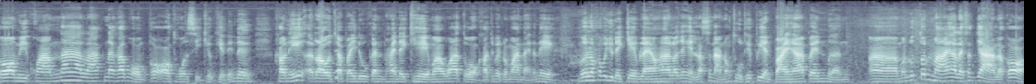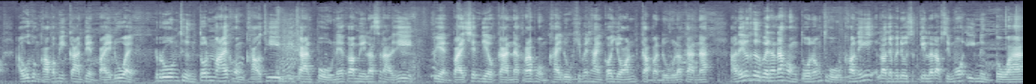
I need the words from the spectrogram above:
ก็มีความน่ารักนะครับผมก็ออกโทนสีเขียวๆนิดนึง คราวนี้เราจะไปดูกันภายในเกมว่าตัวของเขาจะเป็นประมาณไหนนั่นเอง เมื่อเราเข้าไปอยู่ในเกมแล้วฮะเราจะเห็นลักษณะน้องถุงที่เปลี่ยนไปฮะเป็นเหมือน มนุษย์ต้นไม้อะไรสักอย่าง แล้วก็อาวุธของเขาก็มีการเปลี่ยนไปด้วย รวมถึงต้นไม้ของเขาที่มีการปลูกเนี่ยก็มีลักษณะที่เปลี่ยนไปเช่นเดียวกันนะครับ ผมใครดูคลิปไม่ทันก็ย้อนกลับมาดูแล้วกันนะ อันนี้ก็คือเป็นทางด้านของตัวน้องถูคราวนี้เราจะไปดูสกินระดับซีโมอีกหนึ่งตัวฮะ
